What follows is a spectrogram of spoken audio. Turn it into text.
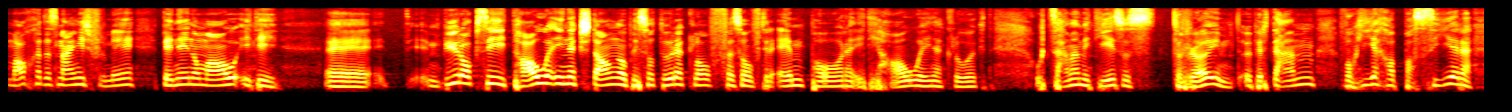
machen das manchmal für mich, bin ich nochmal in die, äh, im Büro gewesen, in die Halle hineingestanden und bin so durchgelaufen, so auf der Empore, in die Halle hineingeschaut und zusammen mit Jesus träumt über dem, was hier passieren kann,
